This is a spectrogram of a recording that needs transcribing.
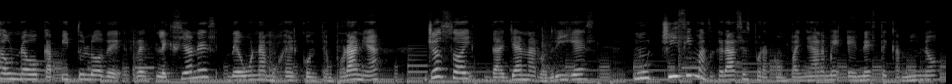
a un nuevo capítulo de Reflexiones de una mujer contemporánea. Yo soy Dayana Rodríguez. Muchísimas gracias por acompañarme en este camino.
